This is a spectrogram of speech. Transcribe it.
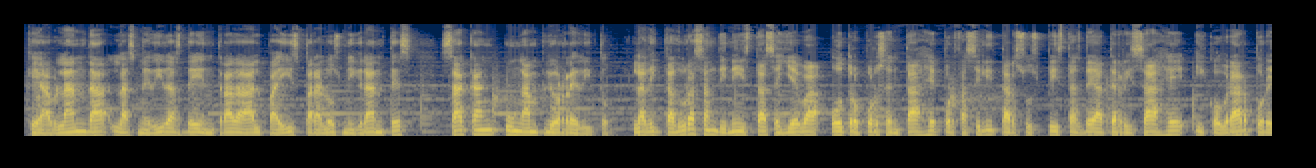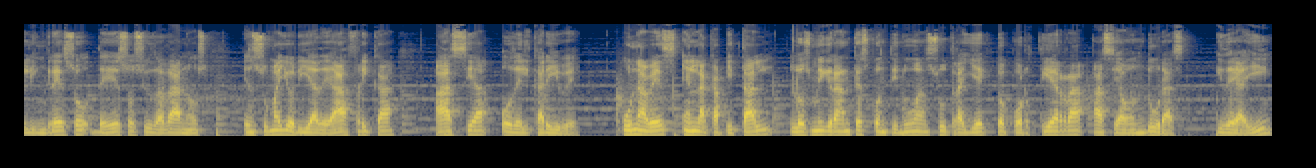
que ablanda las medidas de entrada al país para los migrantes, sacan un amplio rédito. La dictadura sandinista se lleva otro porcentaje por facilitar sus pistas de aterrizaje y cobrar por el ingreso de esos ciudadanos, en su mayoría de África, Asia o del Caribe. Una vez en la capital, los migrantes continúan su trayecto por tierra hacia Honduras y de ahí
